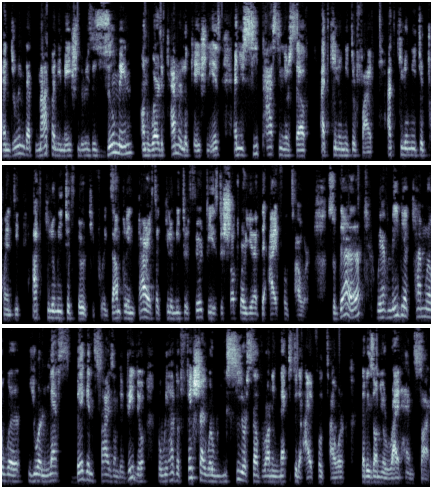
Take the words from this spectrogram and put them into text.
And during that map animation there is a zoom in on where the camera location is. And you see passing yourself at kilometer 5, at kilometer 20, at kilometer 30. For example, in Paris, at kilometer 30 is the shot where you have the Eiffel Tower. So there we have maybe a camera where you are less big in size on the video, but we have a fisheye where you see yourself running next to the Eiffel Tower that is on your right hand side.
